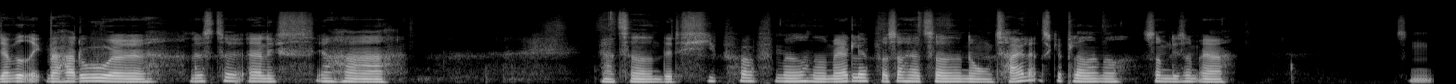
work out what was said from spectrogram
Jeg ved ikke, hvad har du øh, lyst til, Alex? Jeg har... Jeg har taget lidt hip-hop med, noget Madlib, og så har jeg taget nogle thailandske plader med, som ligesom er sådan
